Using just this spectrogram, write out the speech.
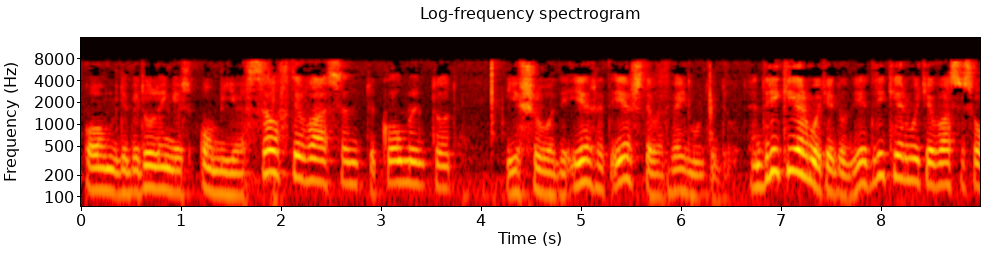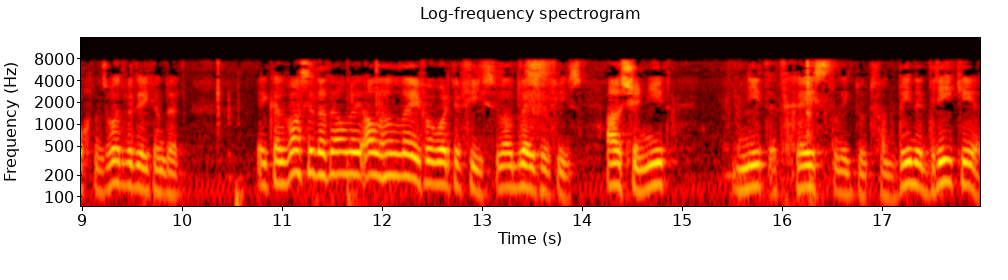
om de bedoeling is om jezelf te wassen, te komen tot Yeshua, de eerste, het eerste wat wij moeten doen. En drie keer moet je doen, ja, drie keer moet je wassen s ochtends, wat betekent dat? Ik kan wassen dat al, al hun leven wordt vies, wel blijven vies. Als je niet, niet het geestelijk doet, van binnen drie keer.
